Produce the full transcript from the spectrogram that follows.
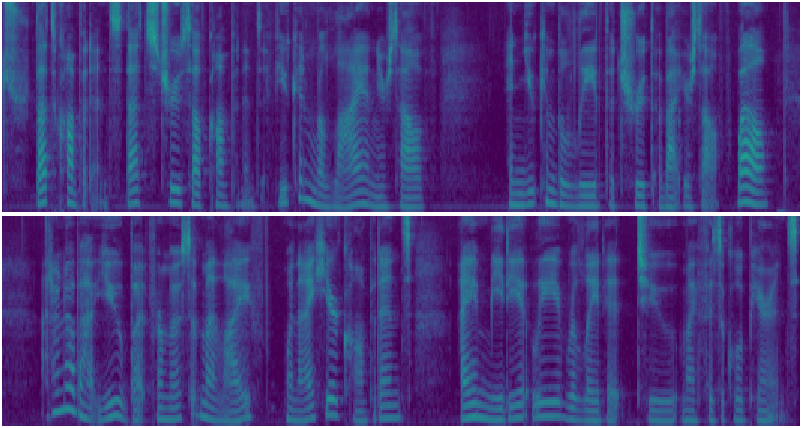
tr- that's confidence. That's true self-confidence. If you can rely on yourself and you can believe the truth about yourself. Well, I don't know about you, but for most of my life, when I hear confidence, I immediately relate it to my physical appearance.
